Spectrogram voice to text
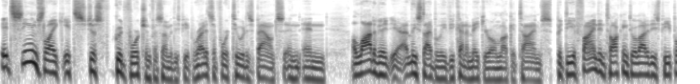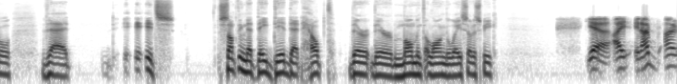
it seems like it's just good fortune for some of these people, right? It's a fortuitous bounce, and and a lot of it, at least I believe, you kind of make your own luck at times. But do you find in talking to a lot of these people that it's something that they did that helped their their moment along the way, so to speak? Yeah, I and I I,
